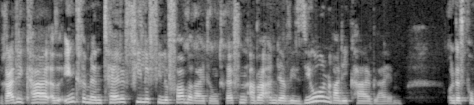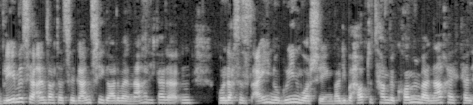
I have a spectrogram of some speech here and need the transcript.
radikal, also inkrementell viele, viele Vorbereitungen treffen, aber an der Vision radikal bleiben. Und das Problem ist ja einfach, dass wir ganz viel gerade bei Nachhaltigkeit hatten, dachte, das ist eigentlich nur Greenwashing, weil die behauptet haben, wir kommen bei Nachhaltigkeit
